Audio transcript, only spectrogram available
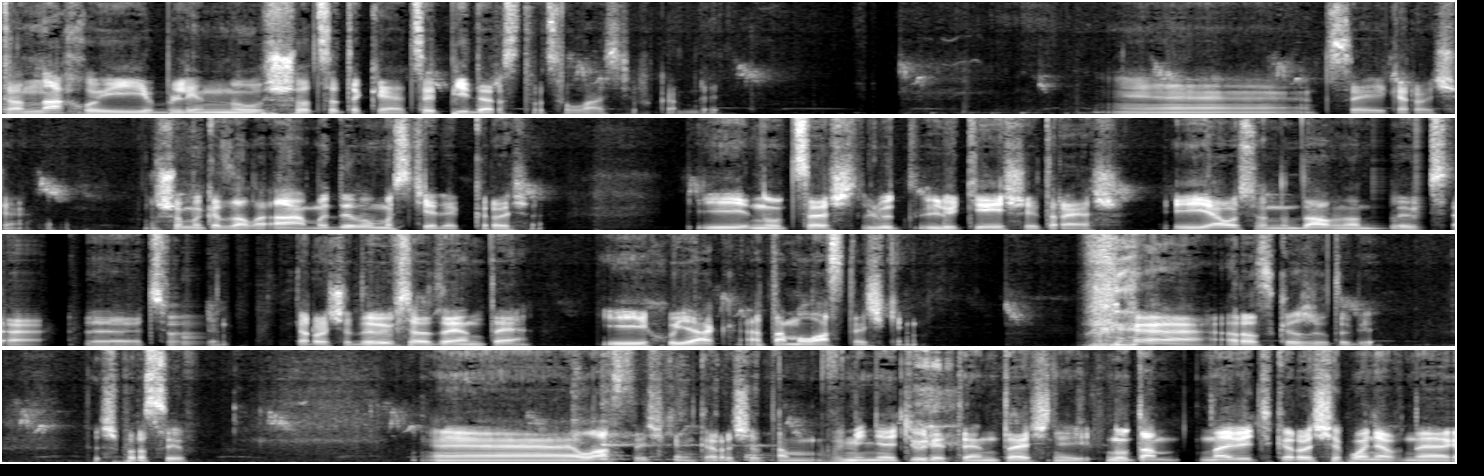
Та нахуй її, блін, ну що це таке? Це підерство, це ластівка, блядь. Е, Цей, коротше. Ну, що ми казали? А, ми дивимося телек, коротше. І ну, це ж лют, лютейший треш. І я ось недавно дивився е, цю. Коротше, дивився ТНТ і хуяк, а там Ласточкін. Розкажу тобі. Ти ж просив. Е, Ласточкін, коротше, там в мініатюрі ТНТшній. Ну, там навіть, коротше, поняв, не,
